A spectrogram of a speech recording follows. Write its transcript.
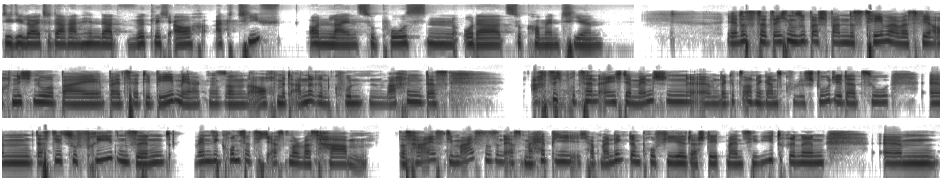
die die Leute daran hindert, wirklich auch aktiv online zu posten oder zu kommentieren? Ja, das ist tatsächlich ein super spannendes Thema, was wir auch nicht nur bei, bei ZDB merken, sondern auch mit anderen Kunden machen, dass 80 Prozent eigentlich der Menschen, ähm, da gibt es auch eine ganz coole Studie dazu, ähm, dass die zufrieden sind, wenn sie grundsätzlich erstmal was haben. Das heißt, die meisten sind erstmal happy. Ich habe mein LinkedIn-Profil, da steht mein CV drinnen. Ähm,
